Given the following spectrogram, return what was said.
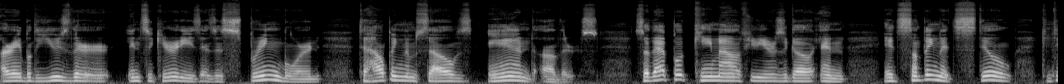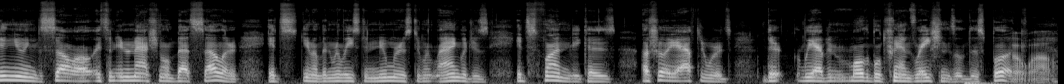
are able to use their insecurities as a springboard to helping themselves and others. So that book came out a few years ago, and it's something that's still continuing to sell. It's an international bestseller. It's you know been released in numerous different languages. It's fun because I'll show you afterwards. There we have multiple translations of this book, Oh wow.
